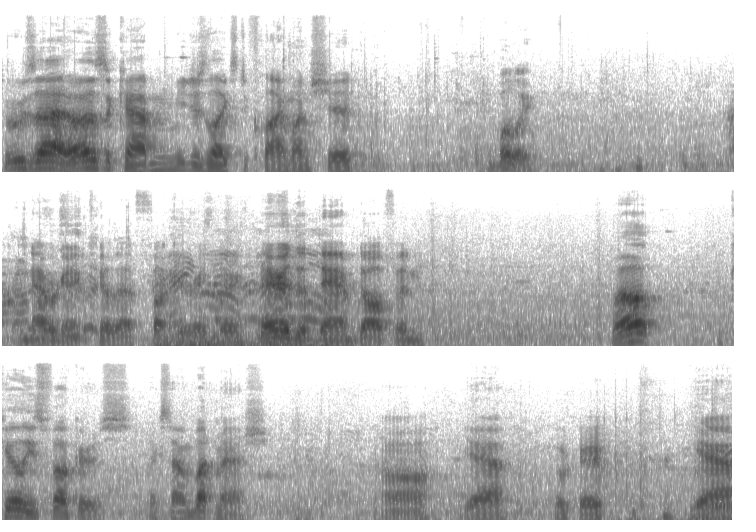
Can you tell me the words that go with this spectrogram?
Who's that? Oh, it's a captain. He just likes to climb on shit. Bully. And now we're gonna kill that fucker right there. There's a damn dolphin. Well, we'll kill these fuckers. Next time, butt mash. Aw. Yeah. Okay. Yeah.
